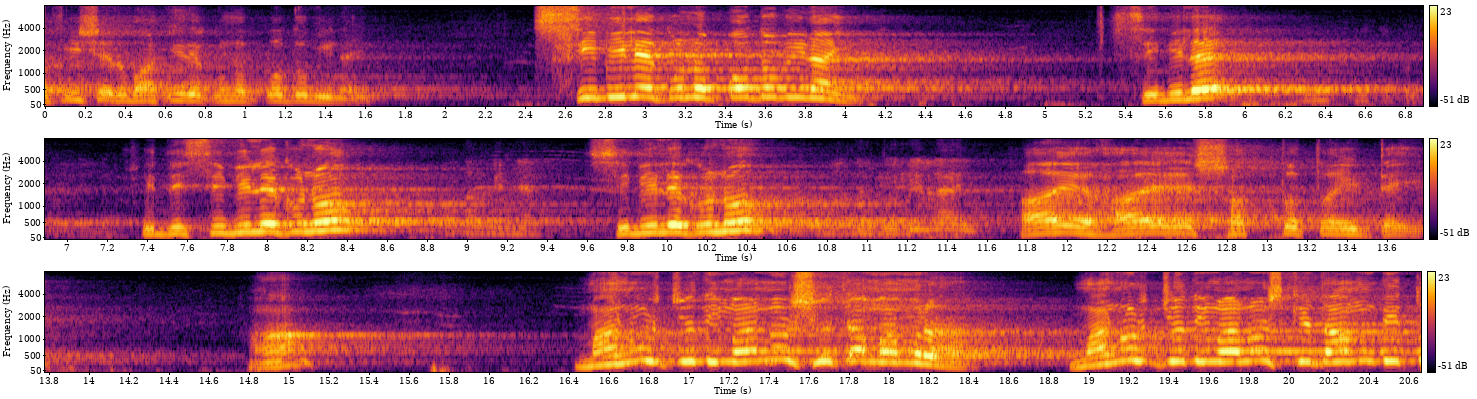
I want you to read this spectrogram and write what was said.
অফিসের বাহিরে কোনো পদবি নাই। সিভিলে কোনো পদবি নাই। সিভিলে? সিভিলে কোনো? সিভিলে কোনো? হায় হায়, সত্য তো এইটাই হ্যাঁ? মানুষ যদি মানুষ হতাম আমরা, মানুষ যদি মানুষকে দাম দিত,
